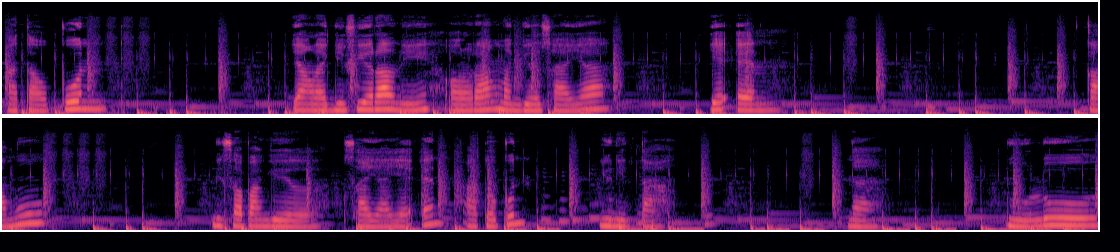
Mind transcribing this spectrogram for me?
ataupun yang lagi viral nih, orang manggil saya YN kamu bisa panggil saya YN ataupun Yunita. Nah, dulu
